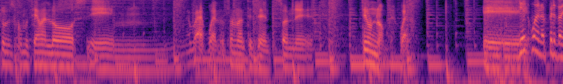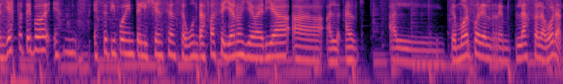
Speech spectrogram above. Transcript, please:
todos, ¿cómo se llaman los? eh, bueno, son los antecedentes, son eh, tiene un nombre, bueno. Eh, Y es- bueno, perdón, ya este tipo, de, es- este tipo de inteligencia en segunda fase ya nos llevaría a- al, al- al temor por el reemplazo laboral.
